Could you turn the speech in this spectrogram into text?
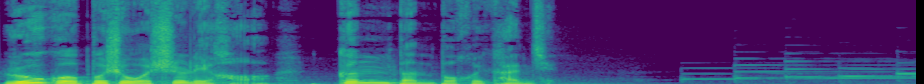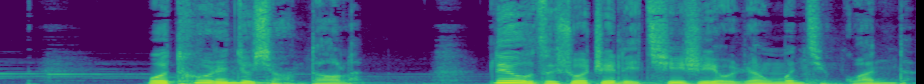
如果不是我视力好，根本不会看见。我突然就想到了，六子说这里其实有人文景观的，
